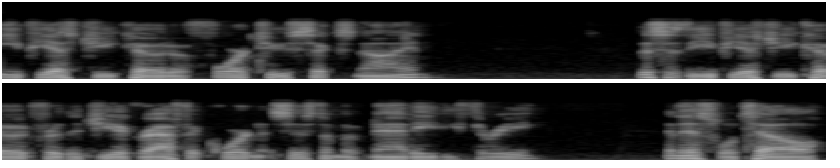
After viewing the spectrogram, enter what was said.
EPSG code of 4269. This is the EPSG code for the geographic coordinate system of NAD83. And this will tell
